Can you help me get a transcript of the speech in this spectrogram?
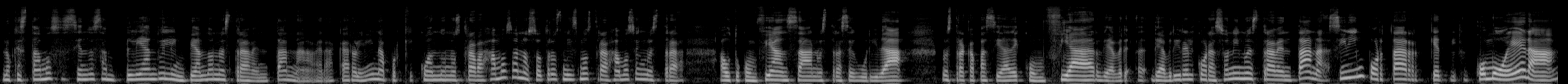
lo que estamos haciendo es ampliando y limpiando nuestra ventana, ¿verdad, Carolina? Porque cuando nos trabajamos a nosotros mismos, trabajamos en nuestra autoconfianza, nuestra seguridad, nuestra capacidad de confiar, de, abrir el corazón y nuestra ventana, sin importar que, cómo era,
